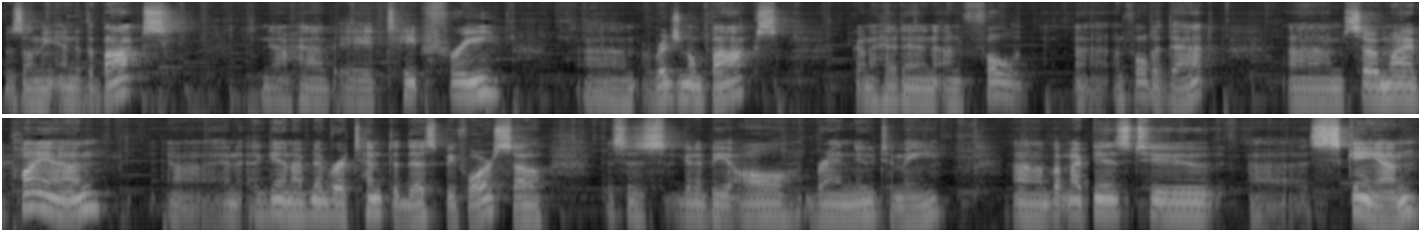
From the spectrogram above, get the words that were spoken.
It was on the end of the box. Now have a tape-free um, original box. Gone ahead and unfold, uh, unfolded that. Um, so my plan, uh, and again, I've never attempted this before, so this is gonna be all brand new to me. Uh, but my is to uh, scan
